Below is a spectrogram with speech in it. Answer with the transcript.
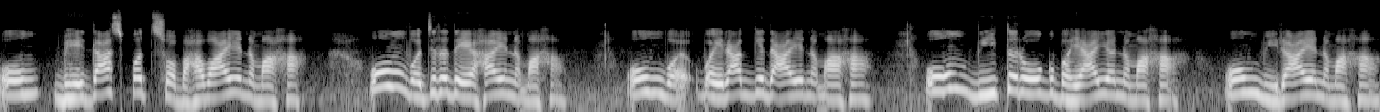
ओम भेदास्पद स्वभावाय नमहा ओम वज्रदेहाय नमहा ओम व वैराग्यदाय नमहा ओम वीतरोग भयाय नमहा ओम वीराय नमहा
